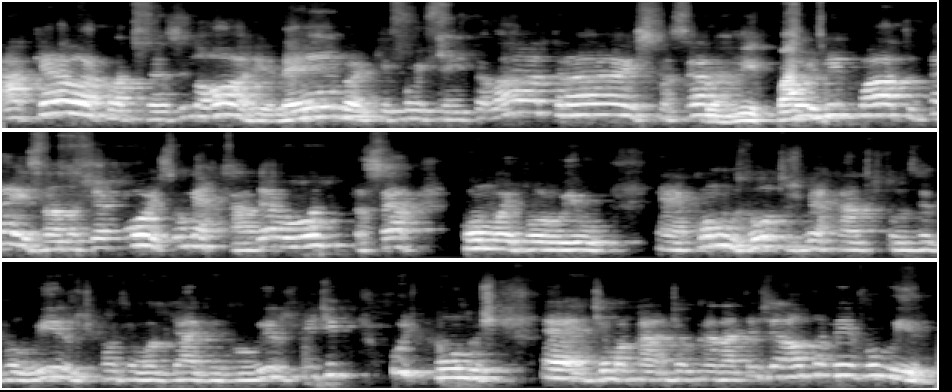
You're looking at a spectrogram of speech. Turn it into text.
aquela 409, lembra que foi feita lá atrás, tá certo? 2004. 2004, 10 anos depois, o mercado é outro, tá certo? Como evoluiu, é, como os outros mercados todos evoluíram, os fundos imobiliários evoluíram, os fundos é, de, uma, de um caráter geral também evoluíram.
